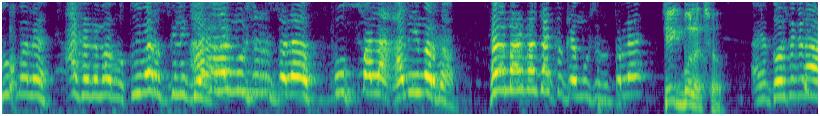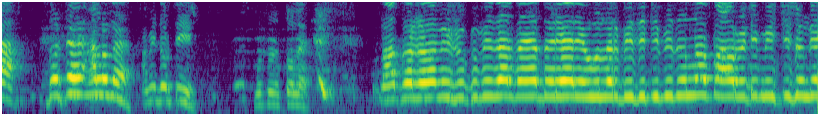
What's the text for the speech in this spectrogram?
বুক মালে আশাতে মারবো। তুই মারস কি আমার মুসুর তলে বুক মালা আমি মারবা। হ্যাঁ মারবা যাই তোকে মুসুর তলে। ঠিক বলেছ। আরে ধরছে কেডা? ধরছে আলমে। আমি ধরছি মুসুর তোলে। মাতবার আমি সুকু বিচার যায় ধরে আরে হুলের বিসি টিপি ধরলো পাউরুটি মিষ্টির সঙ্গে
